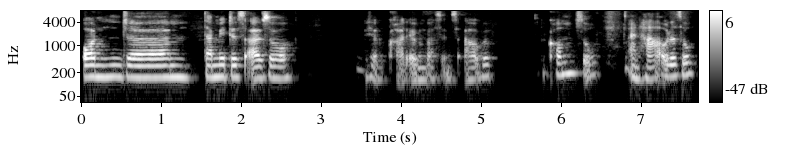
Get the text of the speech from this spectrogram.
Und ähm, damit es also, ich habe gerade irgendwas ins Auge bekommen, so ein Haar oder so.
